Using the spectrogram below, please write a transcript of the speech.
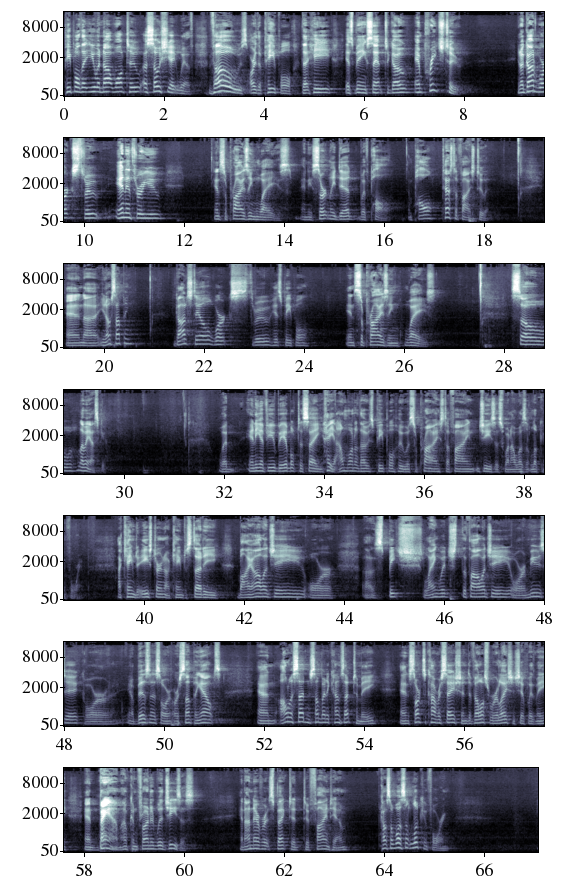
people that you would not want to associate with. Those are the people that he is being sent to go and preach to. You know, God works through in and through you in surprising ways and he certainly did with Paul. And Paul testifies to it. And uh, you know something? God still works through his people in surprising ways. So let me ask you Would any of you be able to say, hey, I'm one of those people who was surprised to find Jesus when I wasn't looking for him? I came to Eastern, I came to study biology or uh, speech language pathology or music or you know, business or, or something else. And all of a sudden, somebody comes up to me and starts a conversation, develops a relationship with me, and bam, I'm confronted with Jesus. And I never expected to find him because I wasn't looking for him.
